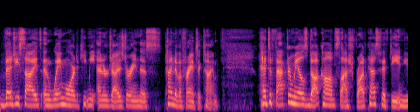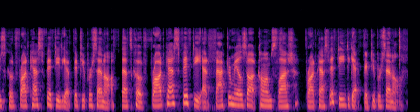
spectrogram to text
veggie sides, and way more to keep me energized during this kind of a frantic time. Head to factormeals.com slash fraudcast50 and use code fraudcast50 to get 50% off. That's code fraudcast50 at factormeals.com slash fraudcast50 to get 50% off.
